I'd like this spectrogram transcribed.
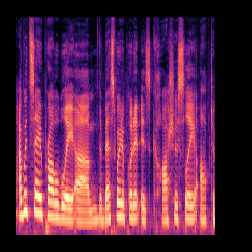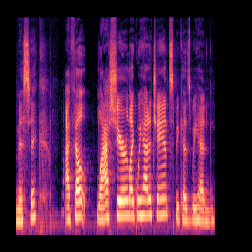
I would say probably um, the best way to put it is cautiously optimistic. I felt last year like we had a chance because we had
